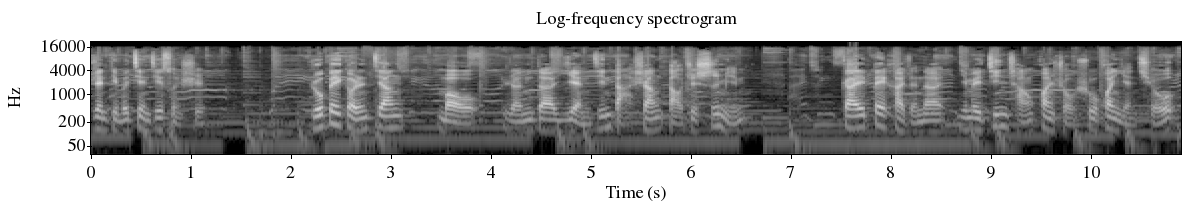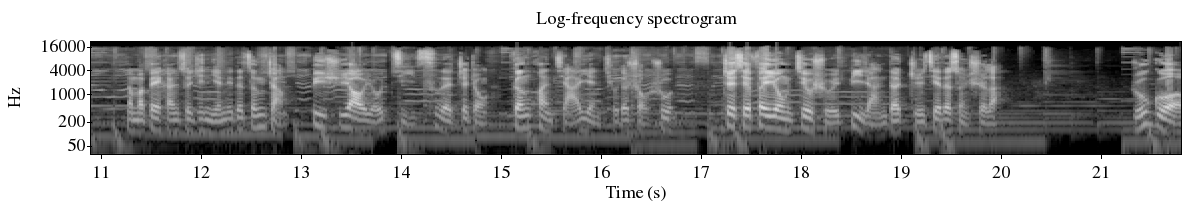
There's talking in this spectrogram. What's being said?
认定为间接损失。如被告人将某人的眼睛打伤导致失明，该被害人呢因为经常换手术换眼球，那么被害人随着年龄的增长，必须要有几次的这种更换假眼球的手术，这些费用就属于必然的直接的损失了。如果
